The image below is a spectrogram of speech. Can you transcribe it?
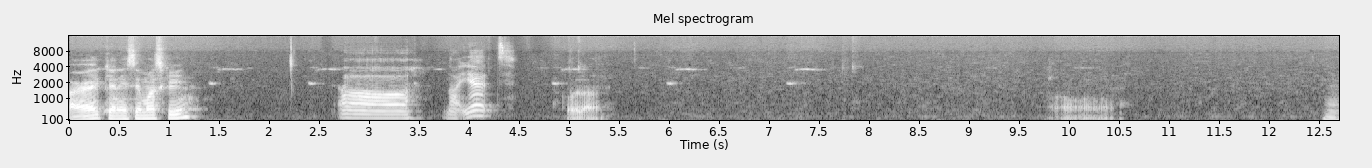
All right, can you see my screen? Uh, not yet. Hold on. Oh. Hmm.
